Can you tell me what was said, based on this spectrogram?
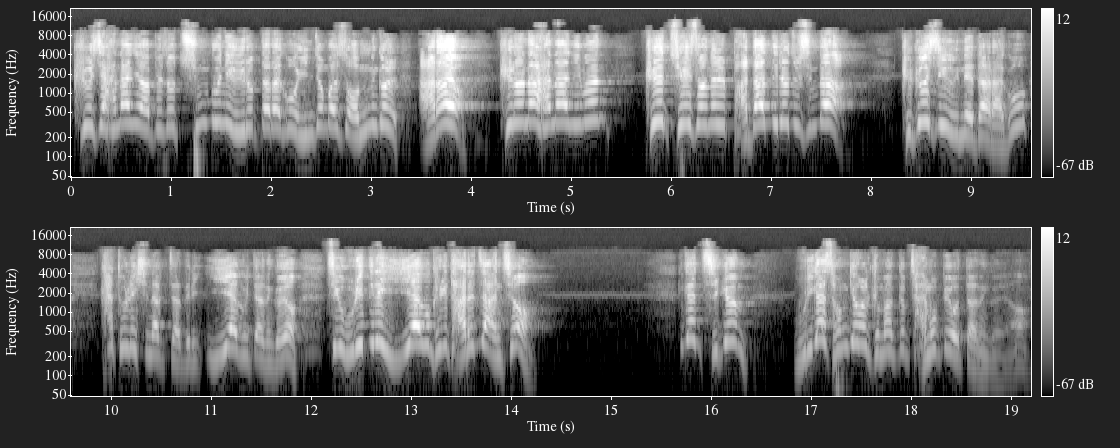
그것이 하나님 앞에서 충분히 의롭다라고 인정받을 수 없는 걸 알아요. 그러나 하나님은 그 최선을 받아들여 주신다. 그것이 은혜다라고 카톨릭 신학자들이 이해하고 있다는 거예요. 지금 우리들의 이해하고 그렇게 다르지 않죠? 그러니까 지금 우리가 성경을 그만큼 잘못 배웠다는 거예요.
